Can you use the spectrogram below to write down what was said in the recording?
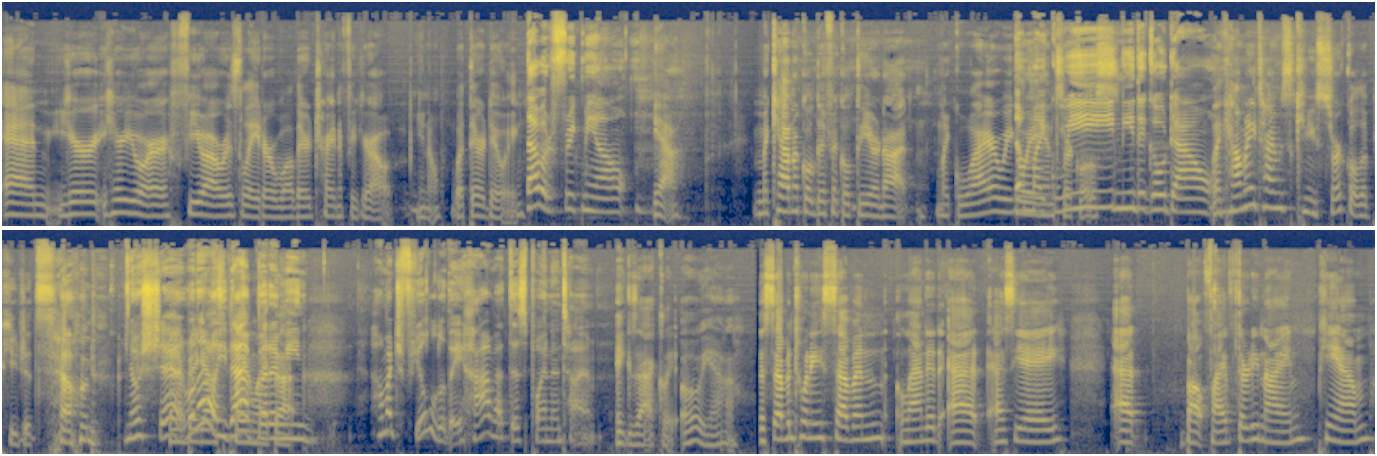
And you're here you are a few hours later while they're trying to figure out, you know, what they're doing. That would freak me out. Yeah. Mechanical difficulty or not. Like, why are we going like, in circles? we need to go down. Like, how many times can you circle the Puget Sound? no shit. Well, not only that, plane but like I mean, how much fuel do they have at this point in time? exactly. Oh, yeah. The 727 landed at SEA at about 5:39 p.m.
